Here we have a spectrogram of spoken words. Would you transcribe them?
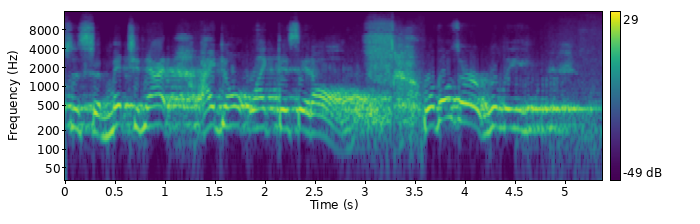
supposed to submit to that. I don't like this at all. Well, those are really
